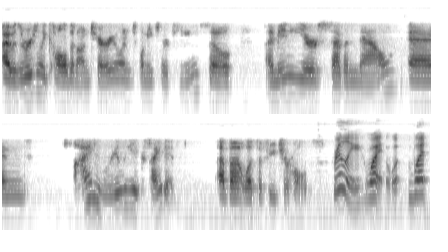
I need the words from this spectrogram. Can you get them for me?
I was originally called in Ontario in 2013, so I'm in year seven now, and I'm really excited about what the future holds. Really, what what,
